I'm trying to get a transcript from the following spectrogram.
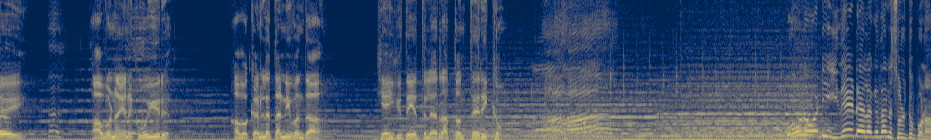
ஏய் அவனா எனக்கு உயிர். அவ கண்ணில் தண்ணி வந்தா என் இதயத்துல ரத்தம் தெறிக்கும். போன வாட்டி இதே டைலாக் தானே சொல்லிட்டு போனா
